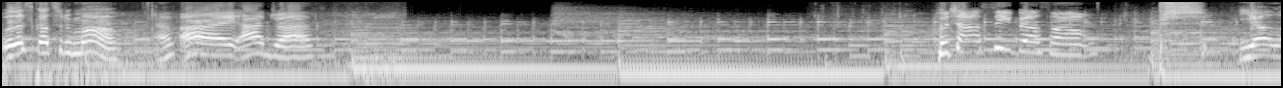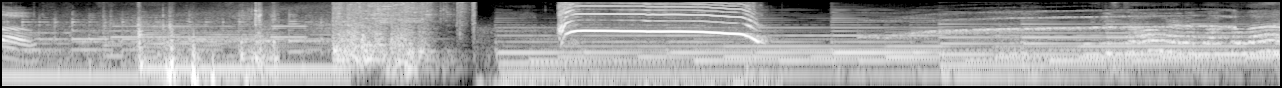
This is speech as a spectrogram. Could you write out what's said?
Well, let's go to the mall. Okay. All right, I'll drive. Put y'all seatbelts on. Psh, YOLO. Buckle.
